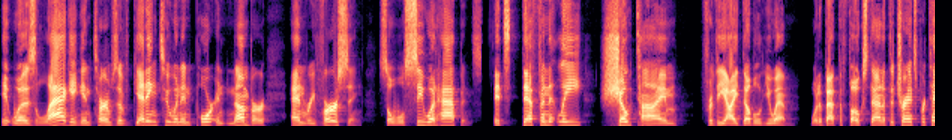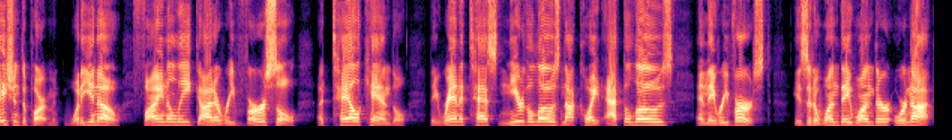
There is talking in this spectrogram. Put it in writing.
It was lagging in terms of getting to an important number and reversing. So we'll see what happens. It's definitely showtime for the IWM. What about the folks down at the transportation department? What do you know? Finally got a reversal, a tail candle. They ran a test near the lows, not quite at the lows, and they reversed. Is it a one day wonder or not?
